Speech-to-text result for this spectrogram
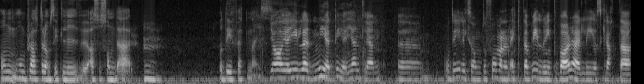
Hon, hon pratar om sitt liv alltså som det är. Mm. Och det är fett nice. Ja, jag gillar mer det egentligen. Ehm, och det är liksom, då får man en äkta bild och inte bara det här le och skratta,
